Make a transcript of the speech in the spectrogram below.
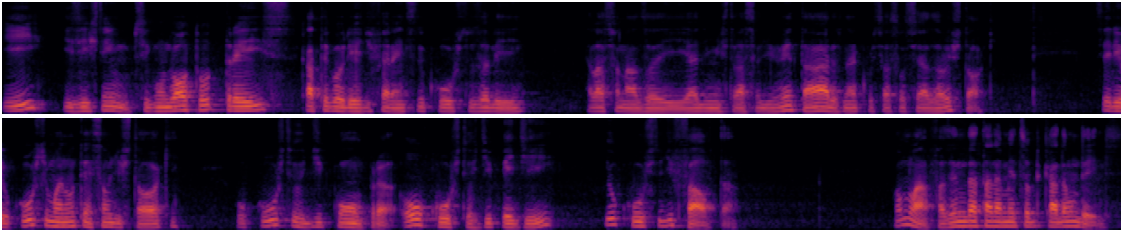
E existem, segundo o autor, três categorias diferentes de custos ali relacionados aí à administração de inventários, né, custos associados ao estoque. Seria o custo de manutenção de estoque, o custo de compra ou custo de pedir e o custo de falta. Vamos lá, fazendo detalhamento sobre cada um deles.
